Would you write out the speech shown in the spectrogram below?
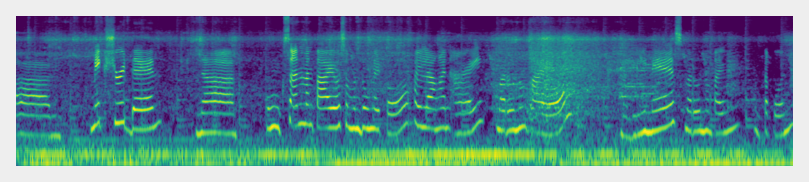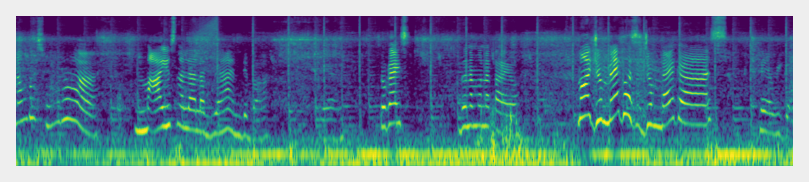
um, make sure din na kung saan man tayo sa mundong na ito, kailangan ay marunong tayo maglinis, marunong tayong magtapon ng basura. Maayos na lalagyan, di ba? Ayan. So guys, doon na muna tayo. Mga Jumegas! Jumegas! There we go.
